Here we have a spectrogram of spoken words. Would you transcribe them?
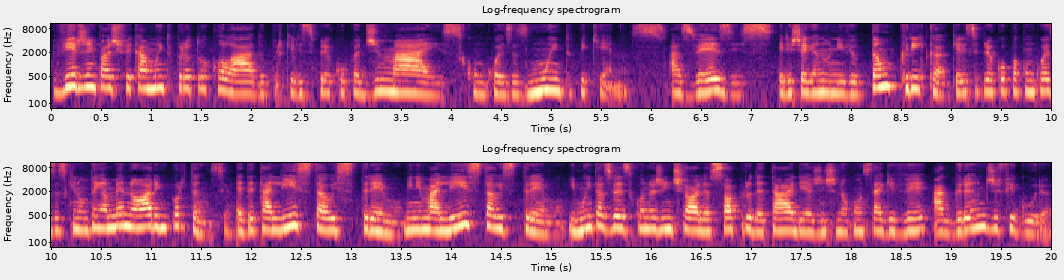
Virgem pode ficar muito protocolado porque ele se preocupa demais com coisas muito pequenas. Às vezes, ele chega num nível tão crica que ele se preocupa com coisas que não têm a menor importância. É detalhista ao extremo, minimalista ao extremo. E muitas vezes quando a gente olha só para o detalhe, a gente não consegue ver a grande figura.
